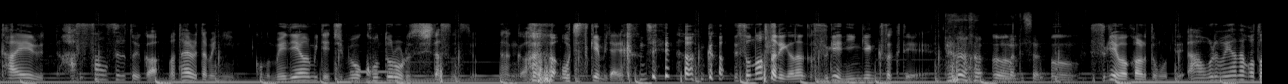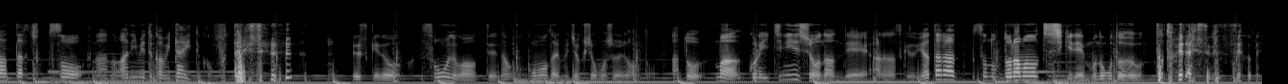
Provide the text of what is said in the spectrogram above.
耐える、発散するというか、まあ、耐えるために、このメディアを見て自分をコントロールしだすんですよ。なんか、落ち着けみたいな感じ。で、なんか、でそのあたりがなんかすげえ人間臭くて、ほん。う。ん、すげえわかると思って、あ、俺も嫌なことあったらちょっとそう、あの、アニメとか見たいとか思ったりするん ですけど、そういうのがあって、なんかこのあたりめちゃくちゃ面白いなと。あと、まあ、これ一人称なんで、あれなんですけど、やたらそのドラマの知識で物事を例えたりするんですよね。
